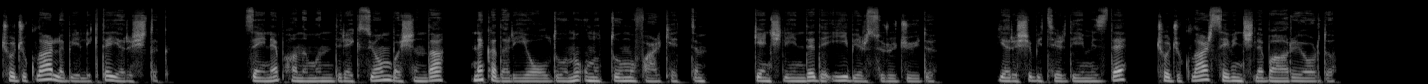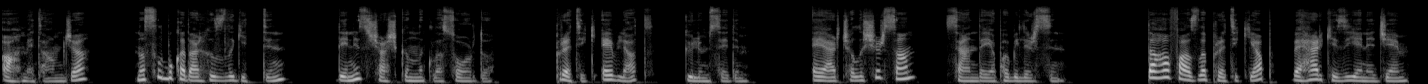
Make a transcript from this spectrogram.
çocuklarla birlikte yarıştık. Zeynep Hanım'ın direksiyon başında ne kadar iyi olduğunu unuttuğumu fark ettim. Gençliğinde de iyi bir sürücüydü. Yarışı bitirdiğimizde çocuklar sevinçle bağırıyordu. Ahmet amca, nasıl bu kadar hızlı gittin? Deniz şaşkınlıkla sordu. Pratik evlat, gülümsedim. Eğer çalışırsan sen de yapabilirsin. Daha fazla pratik yap ve herkesi yeneceğim,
